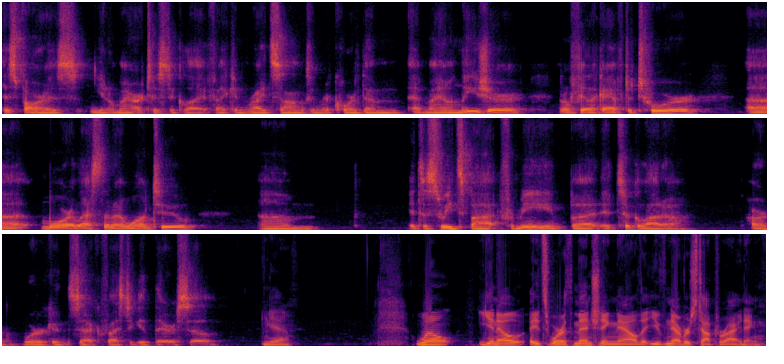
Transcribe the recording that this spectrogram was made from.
as far as you know my artistic life i can write songs and record them at my own leisure. I don't feel like i have to tour uh, more or less than i want to um, it's a sweet spot for me but it took a lot of hard work and sacrifice to get there so Yeah. Well, you know, it's worth mentioning now that you've never stopped writing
